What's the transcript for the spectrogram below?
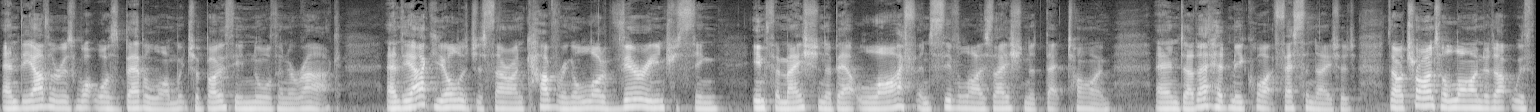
and the other is what was Babylon, which are both in northern Iraq. And the archaeologists are uncovering a lot of very interesting information about life and civilization at that time. And uh, that had me quite fascinated. They were trying to line it up with,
